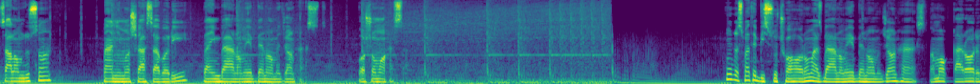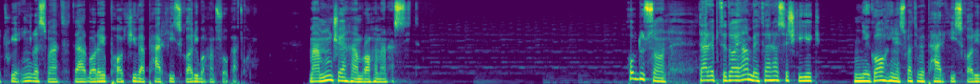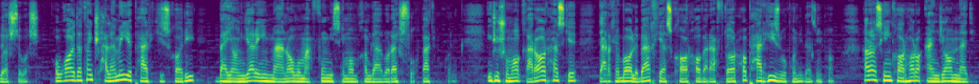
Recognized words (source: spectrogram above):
سلام دوستان. من نیما شه سواری و این برنامه به نام جان هست. با شما هستم. این قسمت 24 م از برنامه به نام جان هست و ما قرار توی این قسمت درباره پاکی و پرهیزکاری با هم صحبت کنیم. ممنون که همراه من هستید. خب دوستان در ابتدای هم بهتر هستش که یک نگاهی نسبت به پرهیزکاری داشته باشیم. خب قاعدتا کلمه پرهیزکاری بیانگر این معنا و مفهومی است که ما می‌خوایم دربارهش صحبت بکنیم. اینکه شما قرار هست که در قبال برخی از کارها و رفتارها پرهیز بکنید از اینها. قرار است که این کارها رو انجام ندید.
